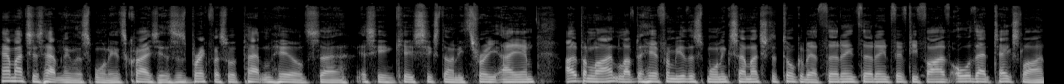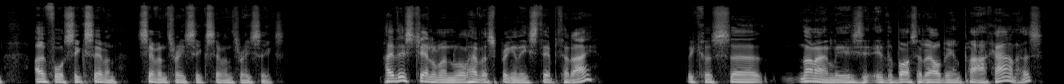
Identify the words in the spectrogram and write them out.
How much is happening this morning? It's crazy. This is Breakfast with Pat and Hills, uh, SENQ 693 AM. Open line. Love to hear from you this morning. So much to talk about. 13 13 55 or that text line 0467 736 736. Hey, this gentleman will have a spring in his step today because uh, not only is he the boss at Albion Park Harness,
